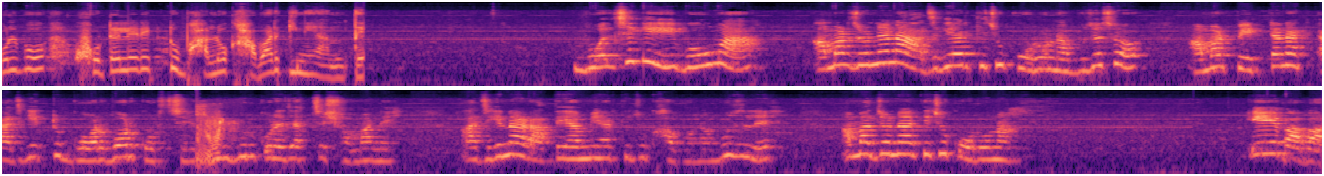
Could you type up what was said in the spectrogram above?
বলব হোটেলের একটু ভালো খাবার কিনে আনতে। বলছি কি বৌমা আমার জন্য না আজকে আর কিছু করো না বুঝেছ? আমার পেটটা না আজকে একটু গড়বড় করছে গুড়গুড় করে যাচ্ছে সমানে। আজকে না রাতে আমি আর কিছু খাব না বুঝলে? আমার জন্য আর কিছু করো না। এ বাবা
